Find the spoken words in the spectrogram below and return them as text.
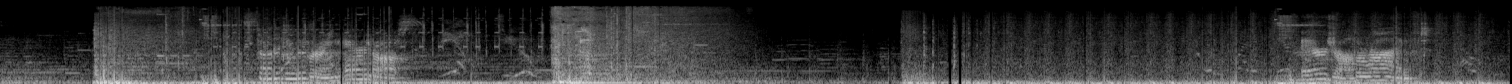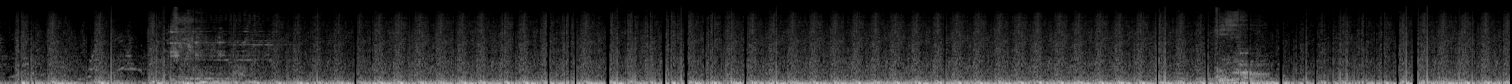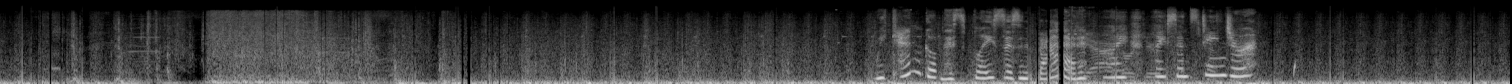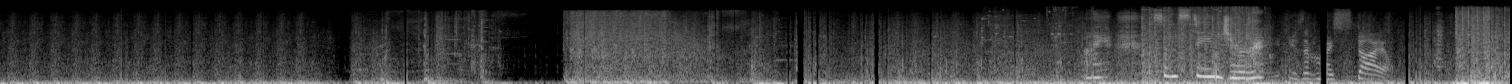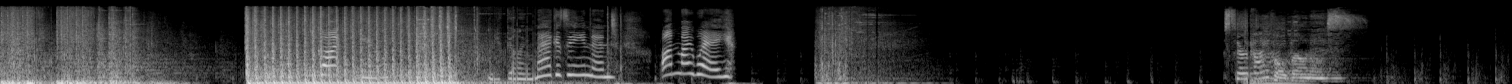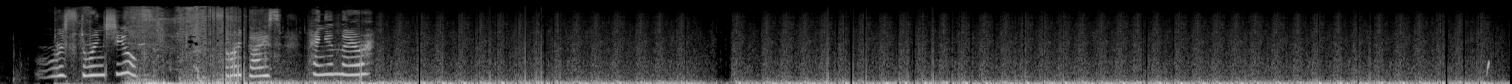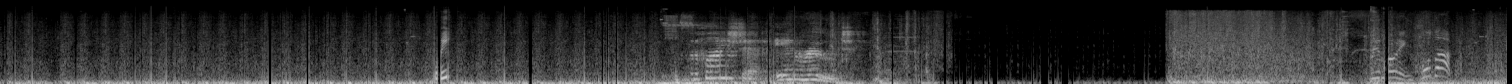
Start delivering airdrops. Airdrop arrived. Go. This place isn't bad. I, I sense danger. I sense danger. Isn't my style. Got you. Refilling magazine and on my way. Survival bonus. Restoring shields. Sorry, guys. Hang in there. Supply ship en route.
